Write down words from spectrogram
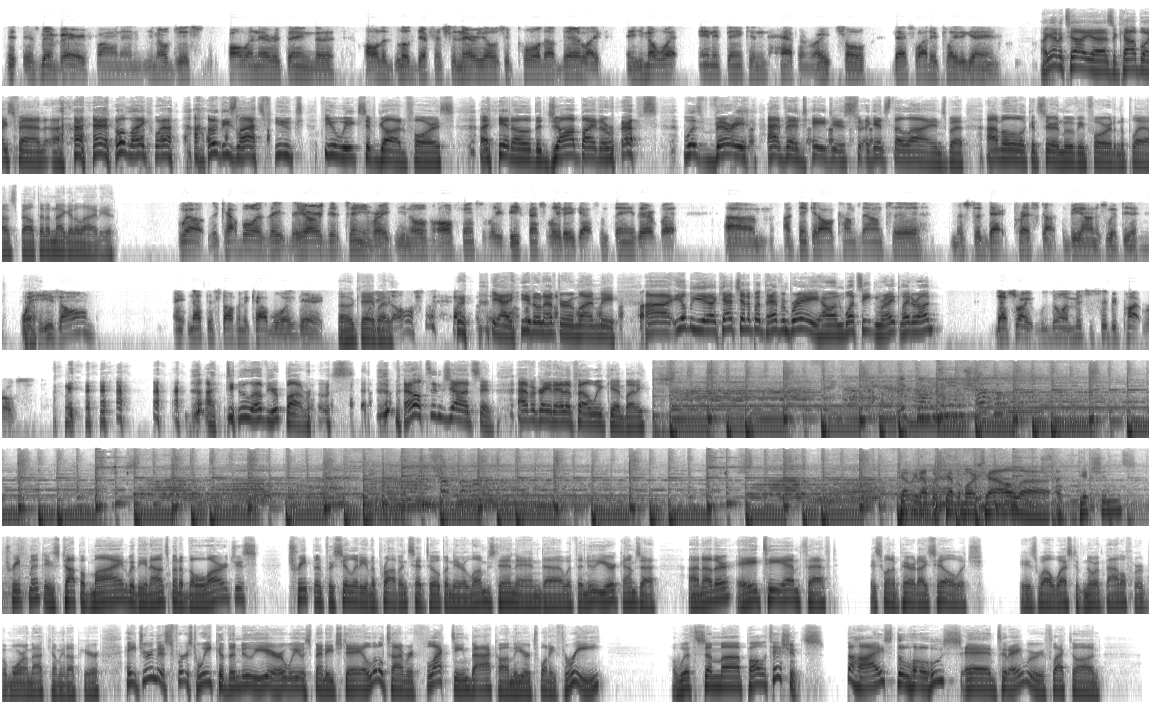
It, it's been very fun, and you know, just following everything, the all the little different scenarios he pulled up there, like, and you know what? Anything can happen, right? So that's why they play the game. I got to tell you, as a Cowboys fan, uh, I don't like well, how these last few few weeks have gone for us. Uh, you know, the job by the refs was very advantageous against the Lions, but I'm a little concerned moving forward in the playoffs, Belton. I'm not going to lie to you. Well, the Cowboys they they are a good team, right? You know, offensively, defensively, they got some things there, but um, I think it all comes down to Mr. Dak Prescott. To be honest with you, when he's on, ain't nothing stopping the Cowboys, Greg. Okay, When buddy. he's off, yeah, you don't have to remind me. Uh, you'll be uh, catching up with Evan Bray on What's Eating, right? Later on? that's right. We're doing Mississippi pot roast. I do love your pot roast. Belton Johnson. Have a great NFL weekend, buddy. Up with Kevin Martell, uh, addictions treatment is top of mind with the announcement of the largest treatment facility in the province set to open near Lumsden. And uh, with the new year comes a another ATM theft. This one in Paradise Hill, which is well west of North Battleford, but more on that coming up here. Hey, during this first week of the new year, we have spent each day a little time reflecting back on the year 23 with some uh, politicians, the highs, the lows, and today we reflect on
